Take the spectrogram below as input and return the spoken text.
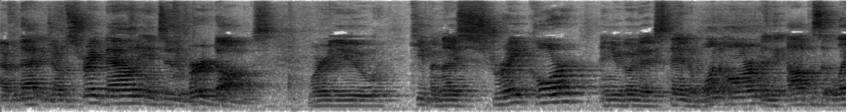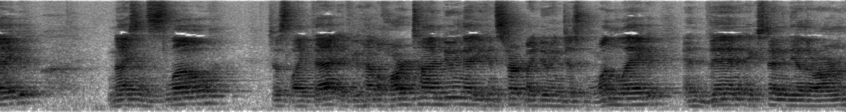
After that, you jump straight down into the bird dogs, where you keep a nice straight core, and you're going to extend one arm and the opposite leg, nice and slow, just like that. If you have a hard time doing that, you can start by doing just one leg and then extending the other arm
